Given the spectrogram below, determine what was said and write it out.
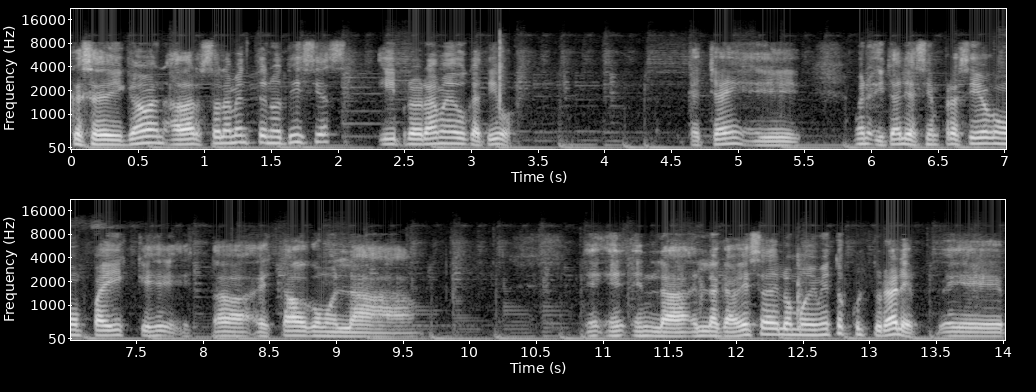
que se dedicaban a dar solamente noticias y programas educativos. ¿cachai? Bueno, Italia siempre ha sido como un país que ha estado como en la. En, la, en la cabeza de los movimientos culturales, eh,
